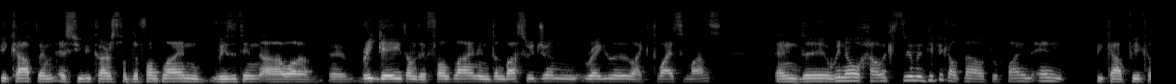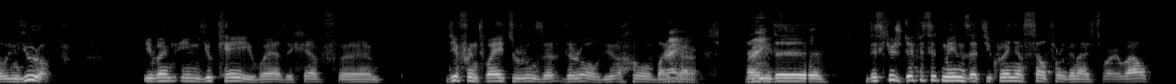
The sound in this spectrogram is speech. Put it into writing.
pickup and SUV cars for the front line, visiting our uh, brigade on the front line in Donbass region regularly, like twice a month. And uh, we know how extremely difficult now to find any pickup vehicle in Europe, even in UK, where they have uh, different way to rule the, the road, you know, by right. car. Right. And uh, this huge deficit means that Ukrainians self-organized very well,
